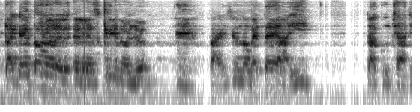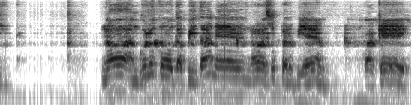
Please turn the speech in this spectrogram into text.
Está que tomar el, el screen, ¿no? yo. Parece uno mete ahí la cucharita. No, Angulo como capitán, eh, no, es súper bien. ¿Para qué?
